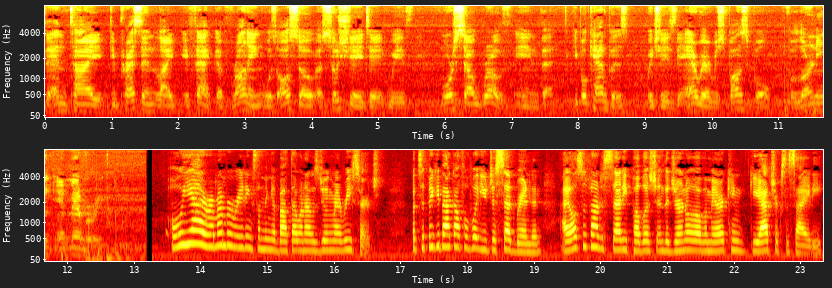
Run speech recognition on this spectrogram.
the antidepressant like effect of running was also associated with more cell growth in the hippocampus, which is the area responsible for learning and memory. Oh, yeah, I remember reading something about that when I was doing my research. But to piggyback off of what you just said, Brandon, I also found a study published in the Journal of American Geriatric Society,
